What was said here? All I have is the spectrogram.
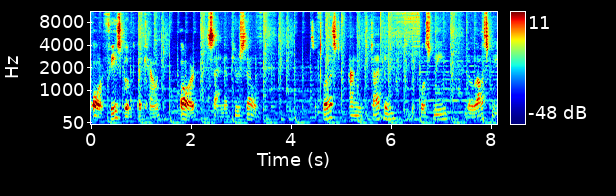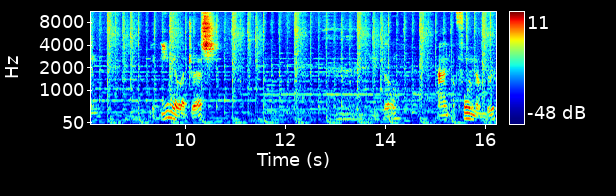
or Facebook account or sign up yourself. So first I need to type in the first name, the last name, the email address, and there you go, and a phone number.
